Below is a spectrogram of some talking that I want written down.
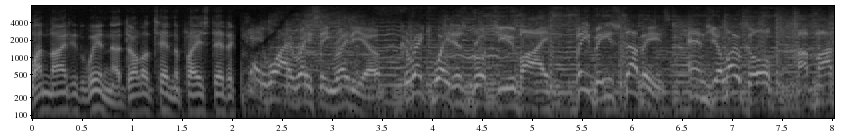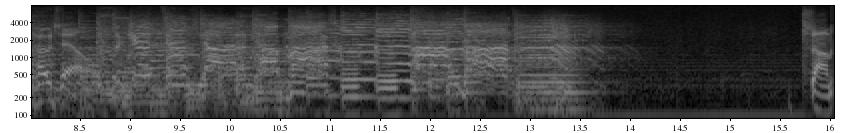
190 the win, $1.10 the place dead. KY Racing Radio. Correct weight is brought to you by VB Stubbies and your local Pub Mart Hotel. The good times start at Pub Mart. Pub Mart. Some.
